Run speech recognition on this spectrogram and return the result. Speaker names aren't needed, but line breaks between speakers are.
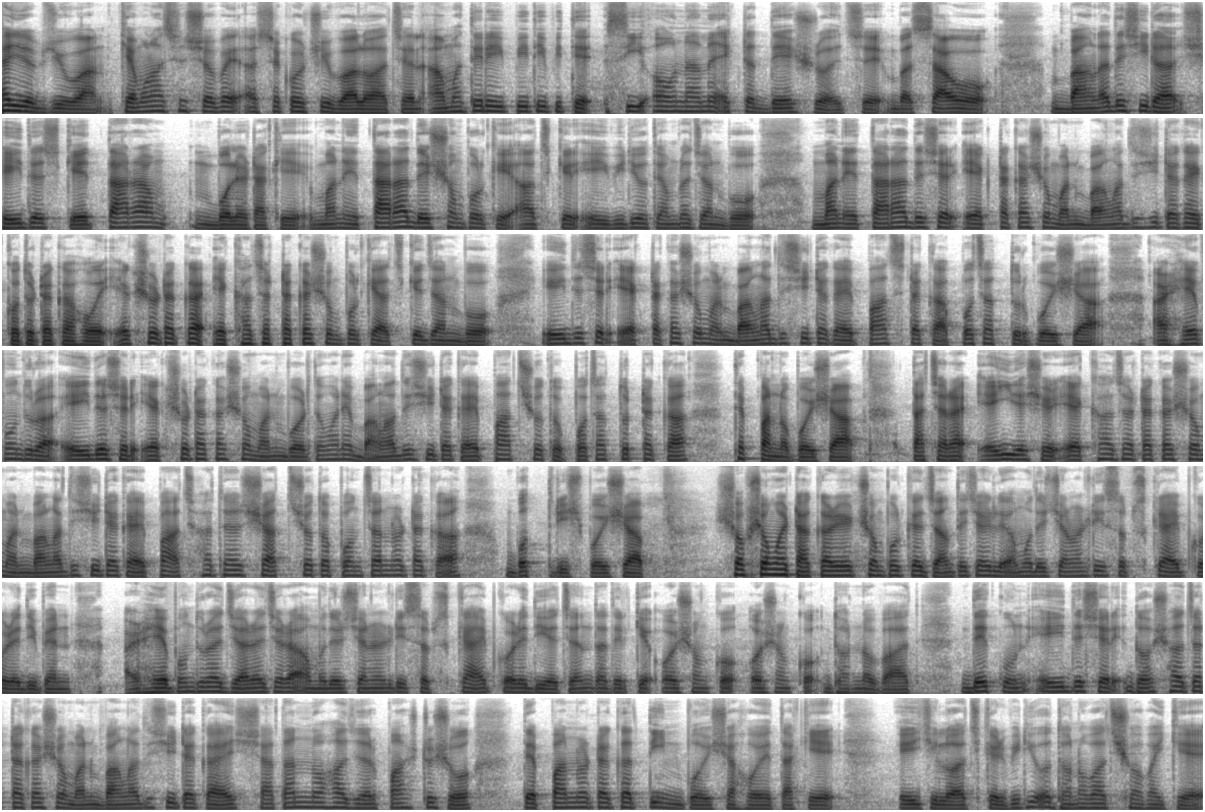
হ্যাঁ এভরিওয়ান কেমন আছেন সবাই? আশা করছি ভালো আছেন। আমাদের এই পৃথিবীতে সিও নামে একটা দেশ রয়েছে, বা সাও। বাংলাদেশিরা সেই দেশকে তারা বলে ডাকে মানে তারা দেশ সম্পর্কে আজকের এই ভিডিওতে আমরা জানব মানে তারা দেশের এক টাকা সমান বাংলাদেশি টাকায় কত টাকা হয়? একশো টাকা, এক হাজার টাকা সম্পর্কে আজকে জানব। এই দেশের এক টাকা সমান বাংলাদেশি টাকায় পাঁচ টাকা পঁচাত্তর পয়সা। আর হে বন্ধুরা, এই দেশের একশো টাকা সমান বর্তমানে বাংলাদেশি টাকায় পাঁচশত পঁচাত্তর টাকা, তেপ্পান্ন পয়সা। তাছাড়া এই দেশের এক হাজার টাকা সমান বাংলাদেশি টাকায় পাঁচ হাজার সাতশত পঞ্চান্ন টাকা বত্রিশ পয়সা। সবসময় টাকা রেট সম্পর্কে জানতে চাইলে আমাদের চ্যানেলটি সাবস্ক্রাইব করে দিবেন। আর হে বন্ধুরা, যারা যারা আমাদের চ্যানেলটি সাবস্ক্রাইব করে দিয়েছেন, তাদেরকে অসংখ্য অসংখ্য ধন্যবাদ। দেখুন, এই দেশের দশ হাজার টাকা সমান বাংলাদেশি টাকায় সাতান্ন হাজার পাঁচশোশো তেপ্পান্ন টাকা তিন পয়সা হয়ে থাকে। এই ছিল আজকের ভিডিও। ধন্যবাদ সবাইকে।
